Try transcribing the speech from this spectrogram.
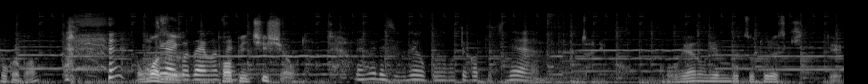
僕の番？思わずパーピンチしようダメですよねこの持って方ですね親の現物をとりあえず切って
